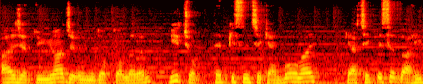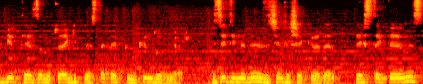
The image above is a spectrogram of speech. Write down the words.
Ayrıca dünyaca ünlü doktorların birçok tepkisini çeken bu olay gerçekleşse dahi bir tezden öteye gitmesi de pek mümkün durmuyor. Bizi dinlediğiniz için teşekkür ederim. Destekleriniz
